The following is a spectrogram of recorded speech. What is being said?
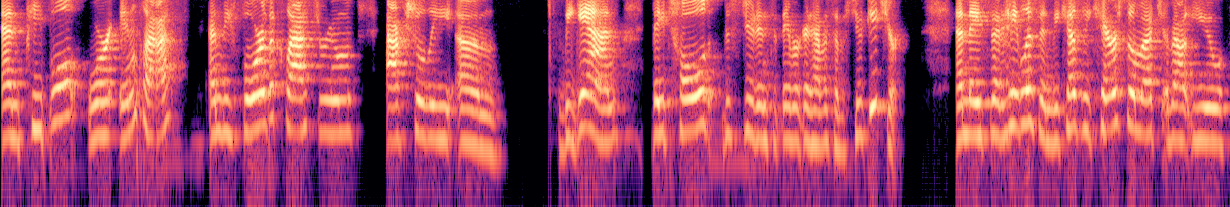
and people were in class, and before the classroom actually um, began, they told the students that they were going to have a substitute teacher. And they said, hey, listen, because we care so much about you,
